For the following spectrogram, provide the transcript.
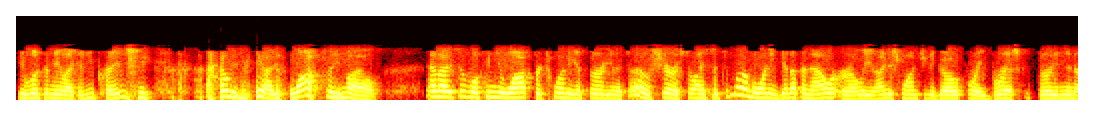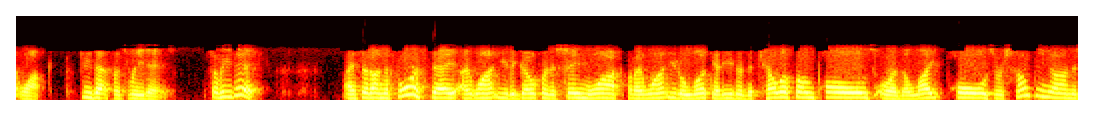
He looked at me like, are you crazy? I don't even I can walk three miles. And I said, well, can you walk for 20 or 30 minutes? Oh, sure. So I said, tomorrow morning, get up an hour early, and I just want you to go for a brisk 30 minute walk. Do that for three days. So he did. I said, on the fourth day, I want you to go for the same walk, but I want you to look at either the telephone poles or the light poles or something on the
